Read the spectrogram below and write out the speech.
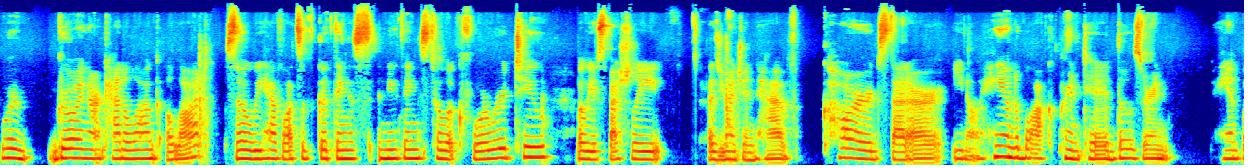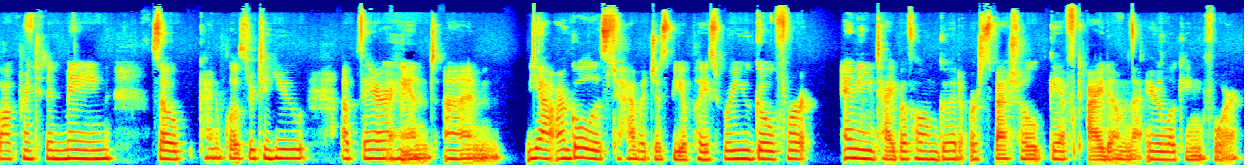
we're growing our catalog a lot. So we have lots of good things, new things to look forward to. But we especially, as you mentioned, have cards that are, you know, hand block printed. Those are in hand block printed in Maine. So kind of closer to you up there. Mm-hmm. And um, yeah, our goal is to have it just be a place where you go for any type of home good or special gift item that you're looking for.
